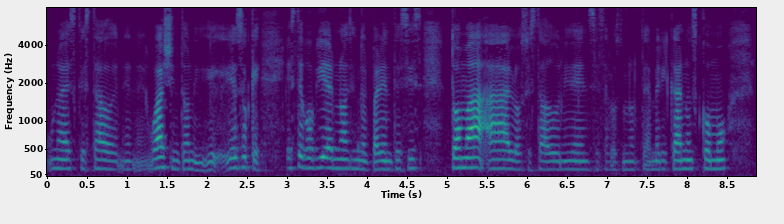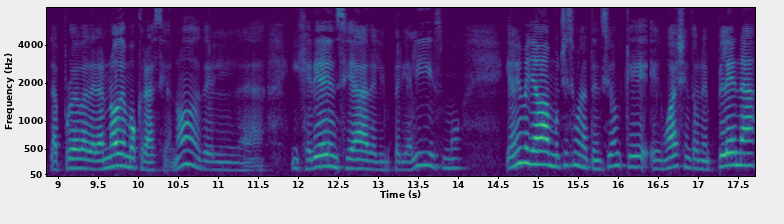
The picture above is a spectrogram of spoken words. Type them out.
una vez que he estado en, Washington, y, y eso que este gobierno, haciendo el paréntesis, toma a los estadounidenses, a los norteamericanos, como la prueba de la no democracia, ¿no? De la injerencia, del imperialismo. Y a mí me llama muchísimo la atención que en Washington, en plena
